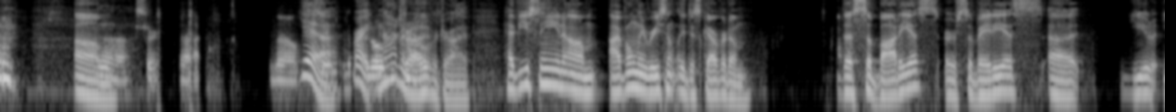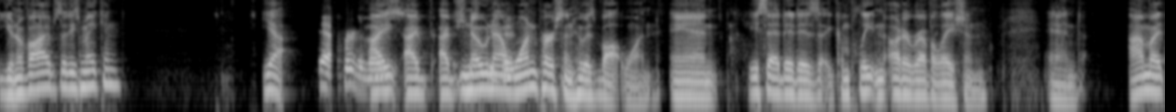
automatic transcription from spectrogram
Um, Uh, certainly not. No. yeah, right. Not an overdrive. Have you seen? Um, I've only recently discovered them. The Sabatius or Sabatius uh, Univibes that he's making. Yeah, Yeah, I've heard of I those. I I Those know now good. one person who has bought one, and he said it is a complete and utter revelation. And I'm a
